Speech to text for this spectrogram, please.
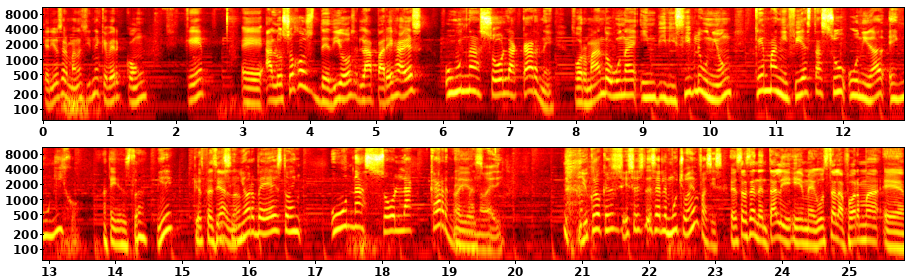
queridos hermanos, tiene que ver con que eh, a los ojos de Dios la pareja es una sola carne, formando una indivisible unión que manifiesta su unidad en un hijo. Ahí está. Mire, qué especial. El Señor ve esto en una sola carne, Ahí hermano Eddie. Yo creo que eso, es de hacerle mucho énfasis. Es trascendental y, me gusta la forma eh,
